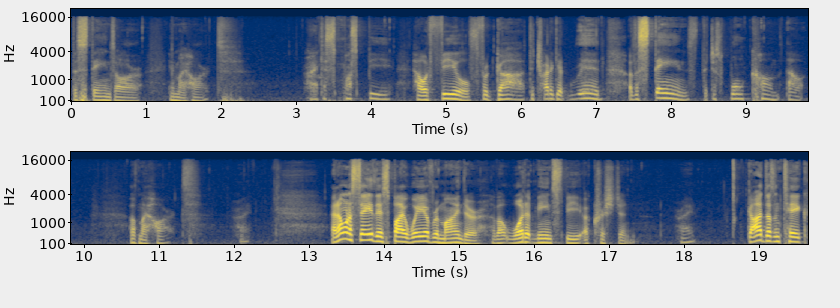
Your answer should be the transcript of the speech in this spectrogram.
the stains are in my heart. Right? This must be how it feels for God to try to get rid of the stains that just won't come out of my heart. Right? And I want to say this by way of reminder about what it means to be a Christian. Right? God doesn't take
